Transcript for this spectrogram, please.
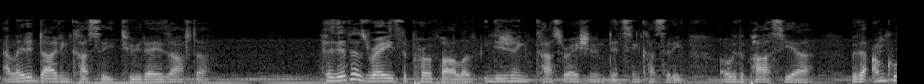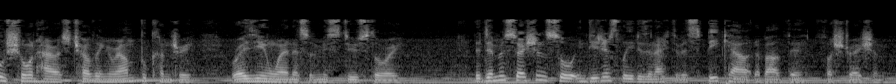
and later died in custody two days after. Her death has raised the profile of Indigenous incarceration and deaths in custody over the past year, with her uncle Sean Harris travelling around the country raising awareness of Miss Dhu's story. The demonstration saw Indigenous leaders and activists speak out about their frustration.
